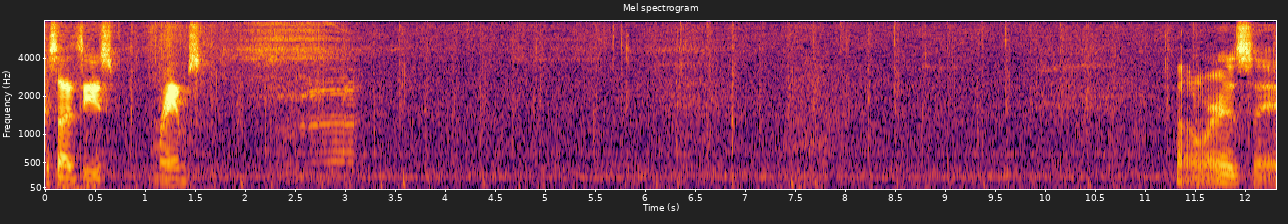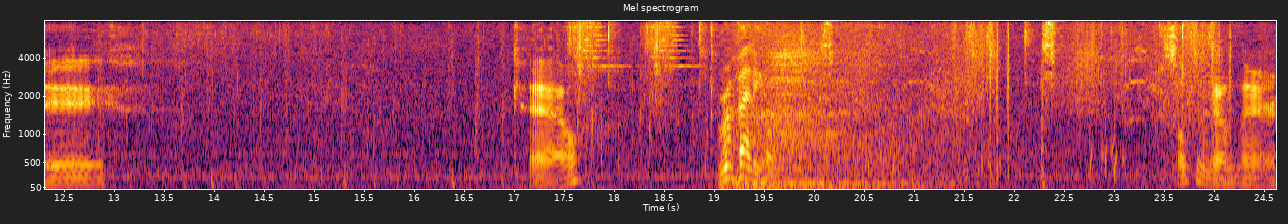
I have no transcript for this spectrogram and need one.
Besides these rams. Oh, where is a cow? Revelio! Something down there.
